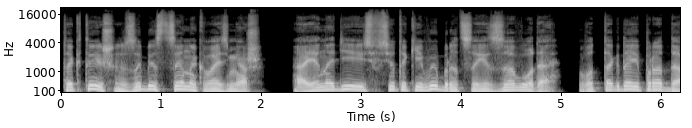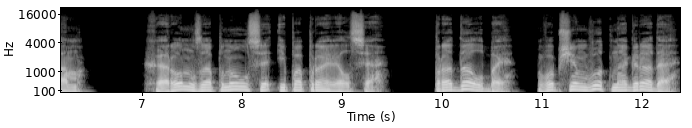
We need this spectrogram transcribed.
«Так ты ж за бесценок возьмешь, а я надеюсь все-таки выбраться из завода, вот тогда и продам». Харон запнулся и поправился. «Продал бы. В общем, вот награда.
